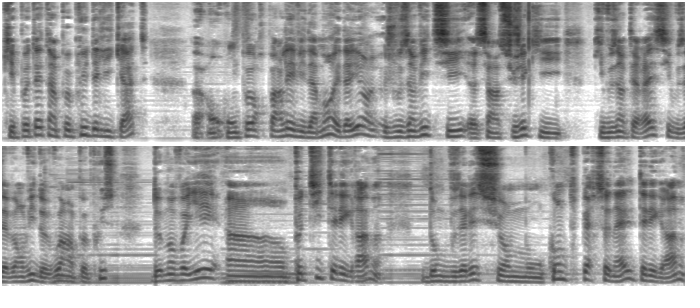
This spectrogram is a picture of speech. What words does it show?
qui est peut-être un peu plus délicate. Euh, on, peut en reparler évidemment. Et d'ailleurs, je vous invite, si euh, c'est un sujet qui, qui vous intéresse, si vous avez envie de voir un peu plus, de m'envoyer un petit télégramme. Donc vous allez sur mon compte personnel Telegram,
